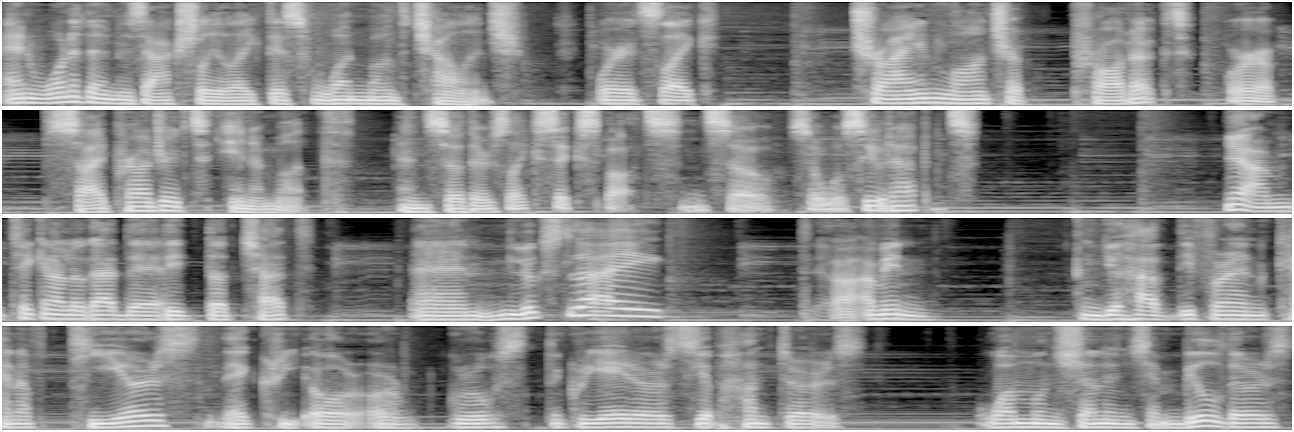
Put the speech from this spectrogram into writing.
and one of them is actually like this one month challenge where it's like try and launch a product or a side project in a month. And so there's like six spots. And so so we'll see what happens. Yeah, I'm taking a look at the chat, and looks like I mean you have different kind of tiers the cre- or, or groups the creators job hunters one month challenge and builders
